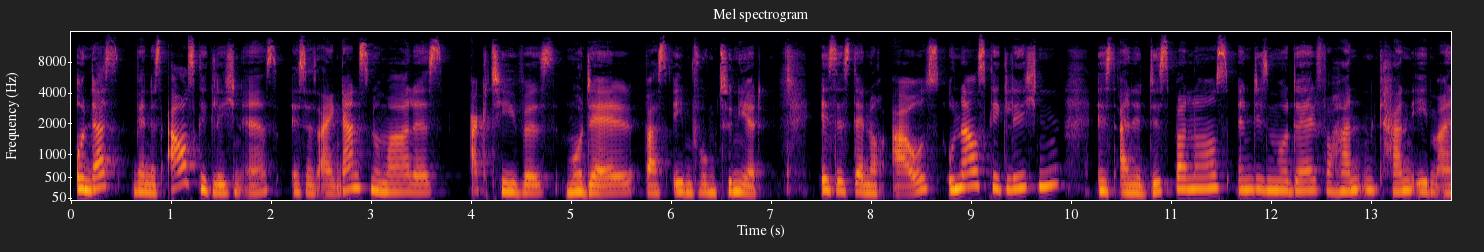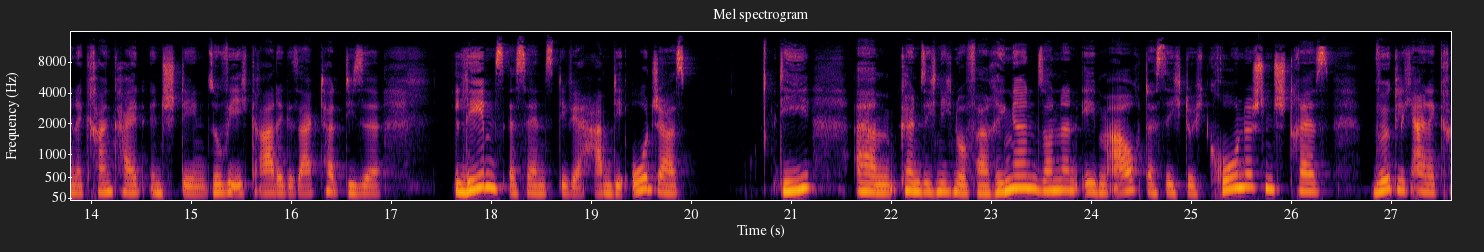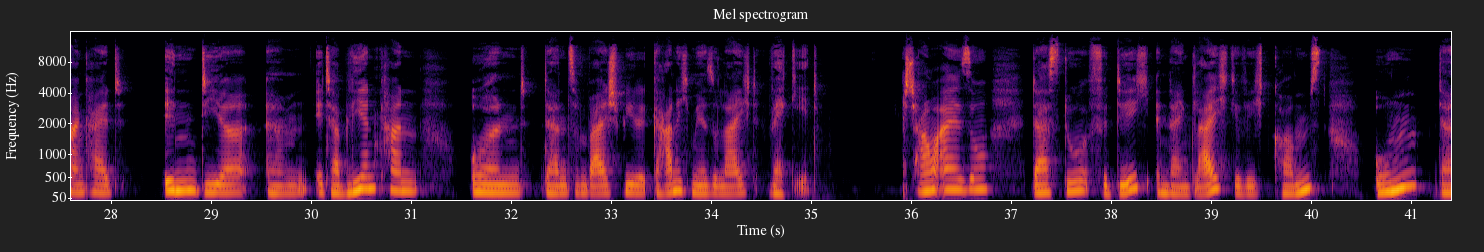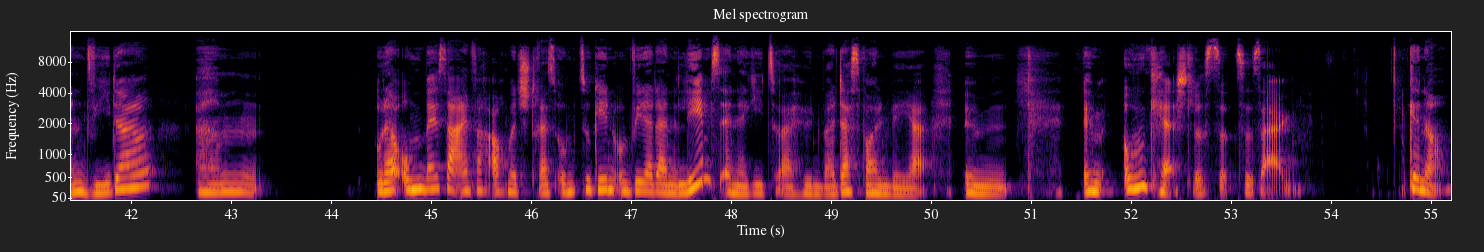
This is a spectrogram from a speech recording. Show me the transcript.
Und das, wenn es ausgeglichen ist, ist es ein ganz normales, aktives Modell, was eben funktioniert. Ist es dennoch aus, unausgeglichen, ist eine Disbalance in diesem Modell vorhanden, kann eben eine Krankheit entstehen. So wie ich gerade gesagt habe, diese Lebensessenz, die wir haben, die Ojas, die ähm, können sich nicht nur verringern, sondern eben auch, dass sich durch chronischen Stress wirklich eine Krankheit in dir ähm, etablieren kann und dann zum Beispiel gar nicht mehr so leicht weggeht. Schau also, dass du für dich in dein Gleichgewicht kommst, um dann wieder ähm, oder um besser einfach auch mit Stress umzugehen, um wieder deine Lebensenergie zu erhöhen, weil das wollen wir ja im, im Umkehrschluss sozusagen. Genau.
